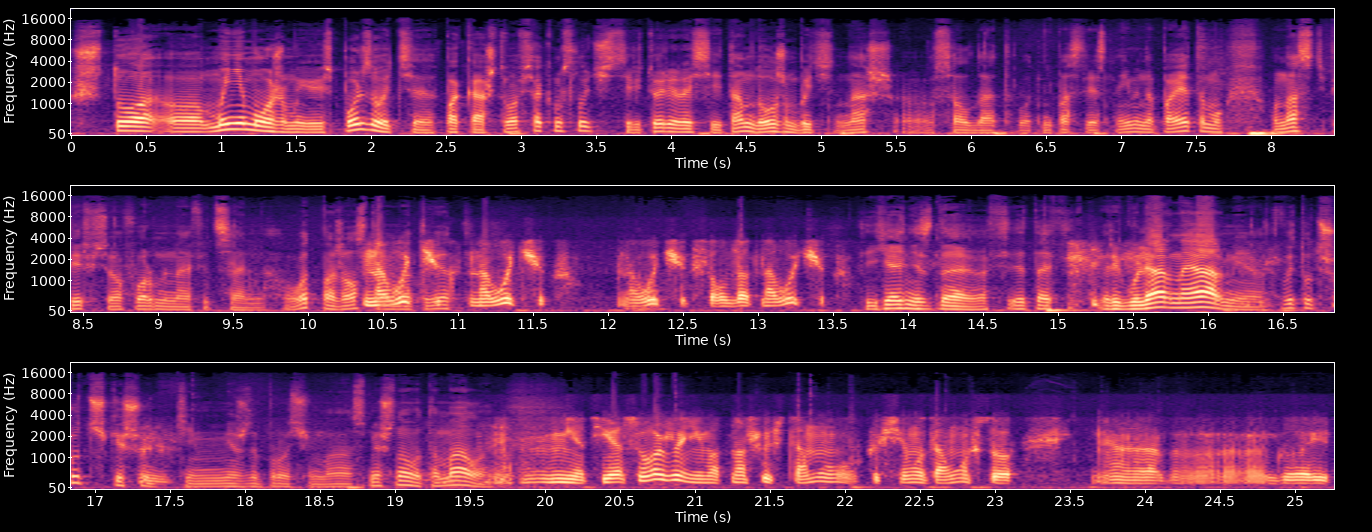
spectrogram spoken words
что э, мы не можем ее использовать э, пока что, во всяком случае, с территории России. Там должен быть наш э, солдат, вот непосредственно. Именно поэтому у нас теперь все оформлено официально. Вот, пожалуйста, наводчик, ответ. наводчик. Наводчик, солдат-наводчик. Я не знаю, это регулярная армия. Вы тут шуточки шутите, между прочим, а смешного-то мало. Нет, я с уважением отношусь к тому, ко всему тому, что говорит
